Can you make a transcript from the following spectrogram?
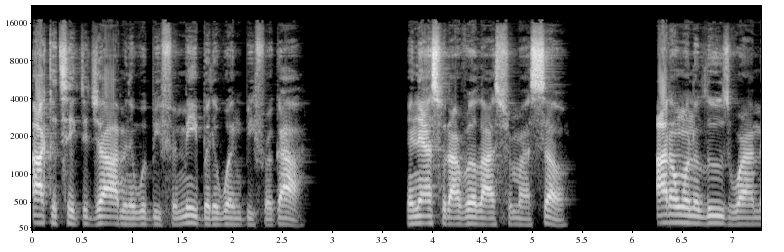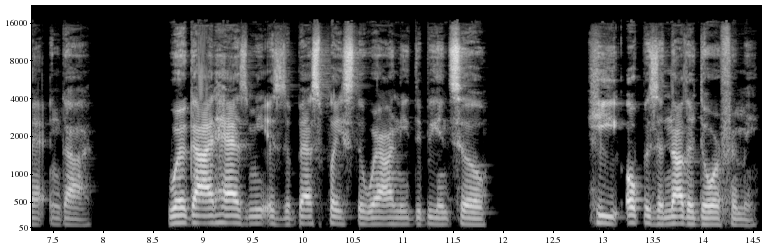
I could take the job and it would be for me, but it wouldn't be for God. And that's what I realized for myself. I don't want to lose where I'm at in God. Where God has me is the best place to where I need to be until he opens another door for me.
